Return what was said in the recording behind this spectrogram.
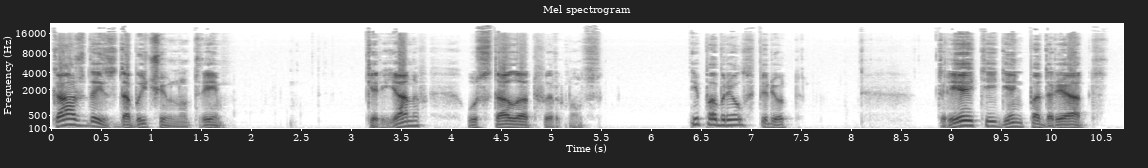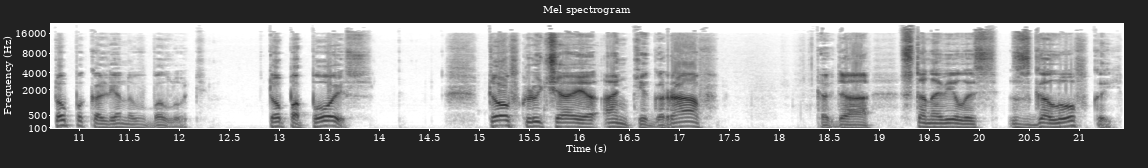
каждый с добычей внутри. Кирьянов устало отфыркнулся и побрел вперед. Третий день подряд то по колено в болоте, то по пояс, то, включая антиграф, когда становилась с головкой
